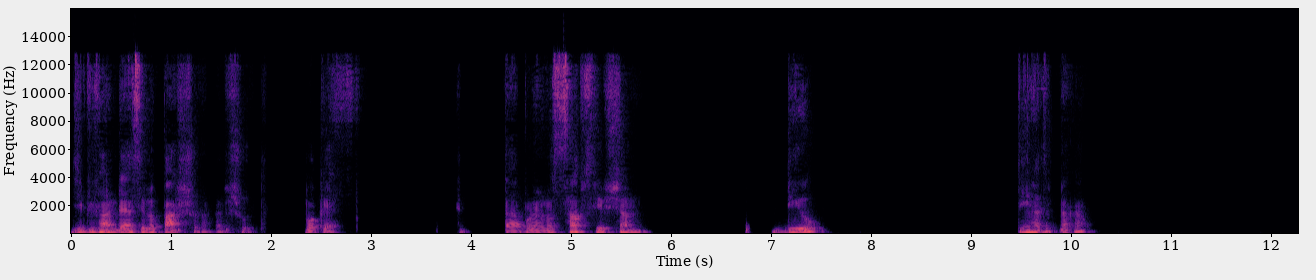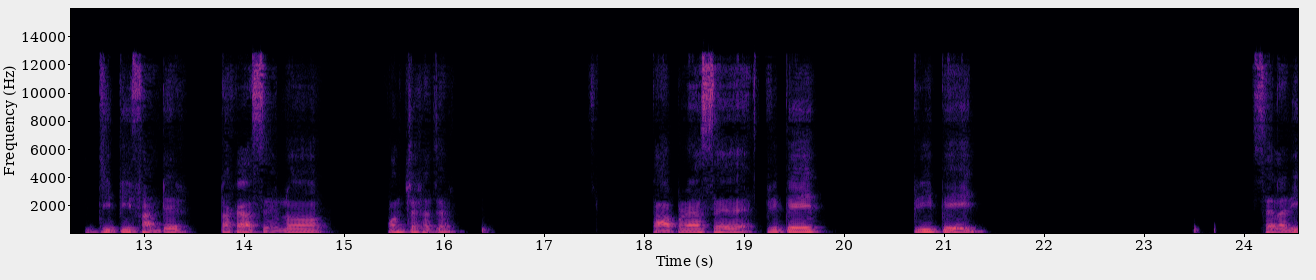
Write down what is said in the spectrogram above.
GP ফান্ডে ছিল পাঁচশো টাকার সুদ, বকেয়া। তারপরে হলো সাবস্ক্রিপশন ডিউ তিন হাজার টাকা। জিপি ফান্ডের টাকা আছে হলো পঞ্চাশ হাজার। তারপরে আছে প্রিপেইড প্রিপেইড স্যালারি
